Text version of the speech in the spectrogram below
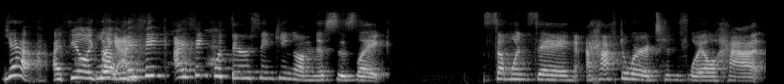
Yeah, I feel like, Like, that I think, I think what they're thinking on this is like someone saying, I have to wear a tinfoil hat,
